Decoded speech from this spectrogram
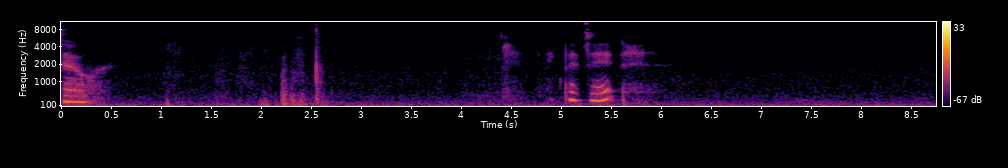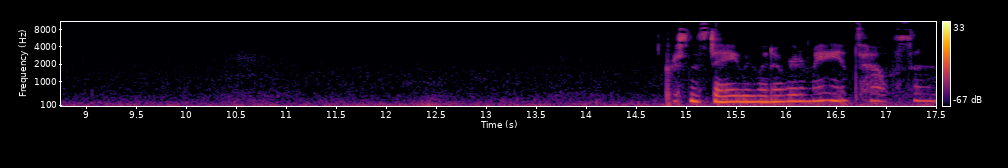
So, I think that's it. Christmas Day, we went over to my aunt's house and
